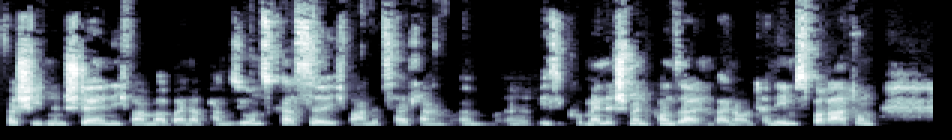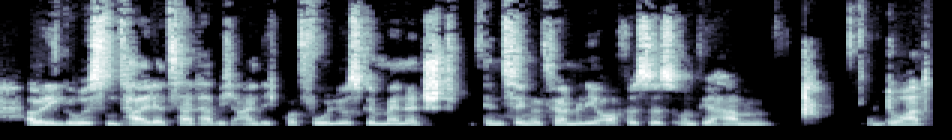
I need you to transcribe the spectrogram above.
verschiedenen Stellen. Ich war mal bei einer Pensionskasse, ich war eine Zeit lang ähm, äh, Risikomanagement Consultant bei einer Unternehmensberatung. Aber den größten Teil der Zeit habe ich eigentlich Portfolios gemanagt in Single Family Offices und wir haben dort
